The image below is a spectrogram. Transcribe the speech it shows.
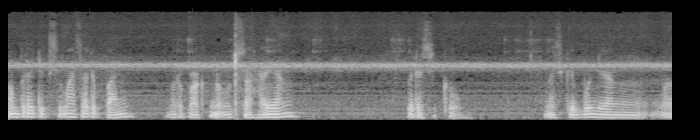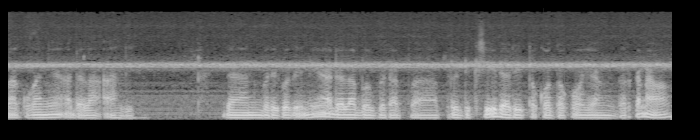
Memprediksi masa depan merupakan usaha yang beresiko, meskipun yang melakukannya adalah ahli. Dan berikut ini adalah beberapa prediksi dari tokoh-tokoh yang terkenal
